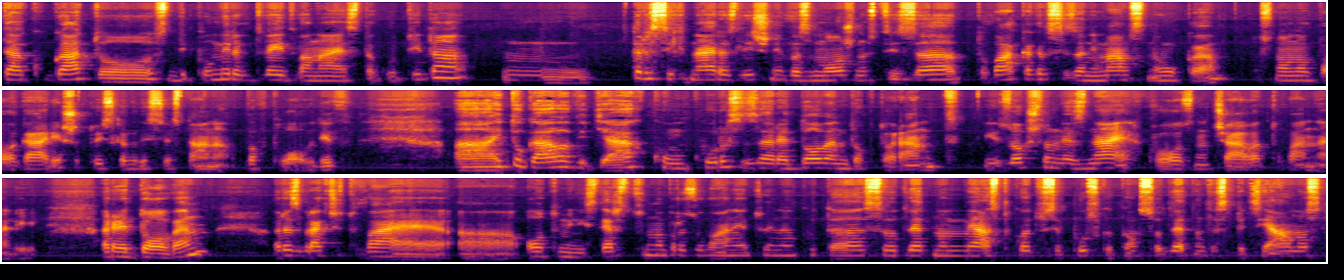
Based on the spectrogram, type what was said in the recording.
Та, когато дипломирах 2012 година, търсих най-различни възможности за това как да се занимавам с наука, основно в България, защото исках да си остана в Пловдив. А, и тогава видях конкурс за редовен докторант. Изобщо не знаех какво означава това, нали, редовен. Разбрах, че това е а, от Министерството на образованието и науката, съответно място, което се пуска към съответната специалност,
